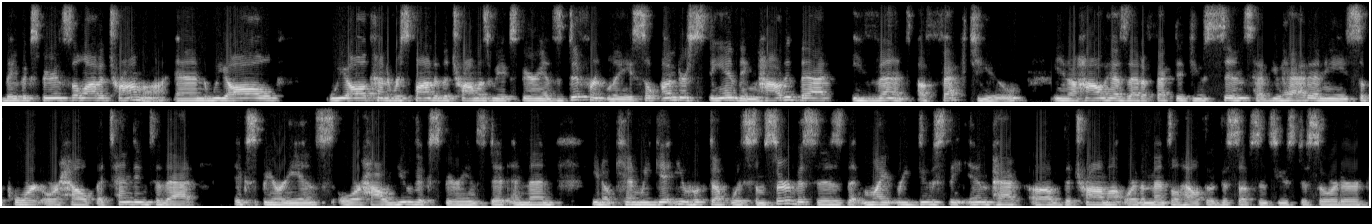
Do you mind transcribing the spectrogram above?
they've experienced a lot of trauma, and we all we all kind of respond to the traumas we experience differently. So, understanding how did that event affect you? You know, how has that affected you since? Have you had any support or help attending to that experience or how you've experienced it? And then, you know, can we get you hooked up with some services that might reduce the impact of the trauma or the mental health or the substance use disorder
